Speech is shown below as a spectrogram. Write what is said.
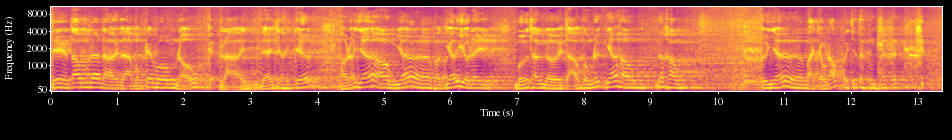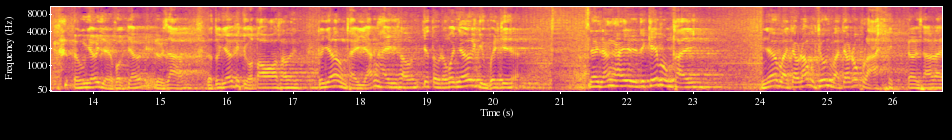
Thiền tông ra đời là một cái bom nổ lại để cho nhớ. Hồi đó nhớ không? Nhớ phật giới vô đây. Mượn thân người tạo công đức nhớ không? Nó không? Tôi nhớ bà châu đốc rồi chứ tôi không nhớ. Tôi không nhớ về phật giới rồi sao? Rồi tôi nhớ cái chùa to thôi. Tôi nhớ ông thầy giảng hay thôi chứ tôi đâu có nhớ gì bên kia. Nếu giảng hay thì đi kiếm ông thầy. Nhớ bà châu đốc xuống bà châu đốc lại. Rồi sao đây?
